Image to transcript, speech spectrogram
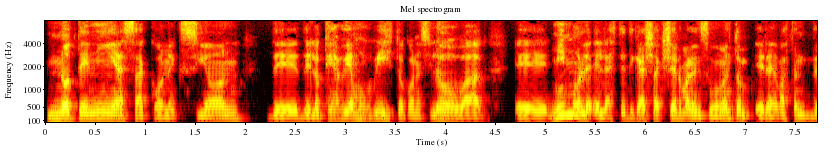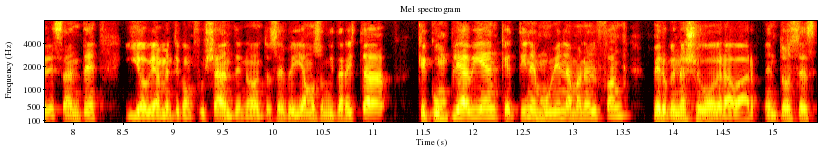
no tenía esa conexión de, lo que habíamos visto con Slovak. Eh, mismo la, estética de Jack Sherman en su momento era bastante interesante y obviamente con Fruyante, ¿no? Entonces veíamos un guitarrista que cumplía bien, que tiene muy bien la mano del funk, pero que no llegó a grabar. Entonces,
